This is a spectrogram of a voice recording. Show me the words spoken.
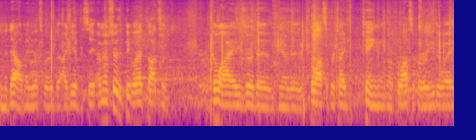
in the Tao. Maybe that's where the idea of the sage. I mean, I'm sure that people had thoughts of the wise or the you know the philosopher type king or philosopher either way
